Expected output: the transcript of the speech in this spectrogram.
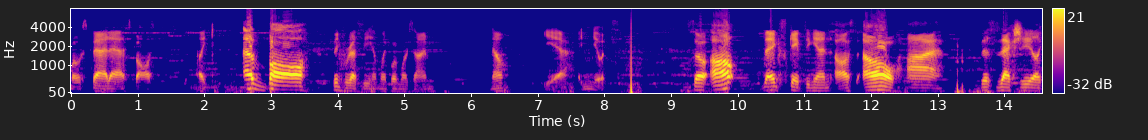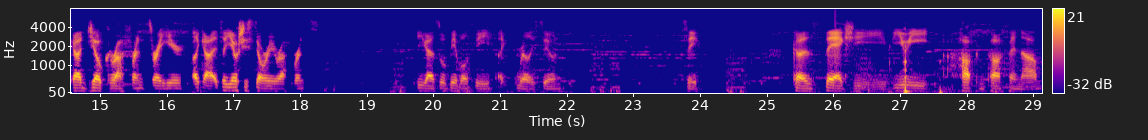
most badass bosses. Like ever. I think we're gonna see him like one more time. No? Yeah, I knew it. So oh they escaped again. Oh, oh ah this is actually like a joke reference right here. Like a, it's a Yoshi Story reference. You guys will be able to see like really soon. See, because they actually you eat Huff and Puff and um,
